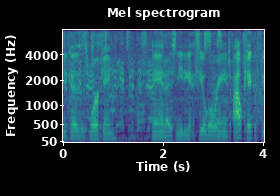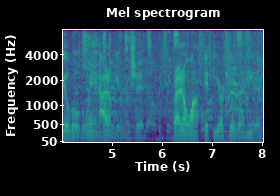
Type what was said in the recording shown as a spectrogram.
because it's working. And I just need to get in field goal range. I'll kick a field goal to win. I don't give no shits. But I don't want a 50 yard field goal neither.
